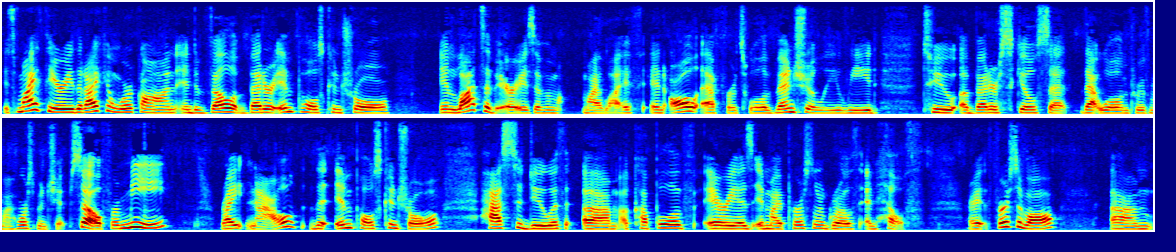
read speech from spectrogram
It's my theory that I can work on and develop better impulse control in lots of areas of my life, and all efforts will eventually lead to a better skill set that will improve my horsemanship. So, for me, right now, the impulse control has to do with um, a couple of areas in my personal growth and health. Right. First of all, um,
